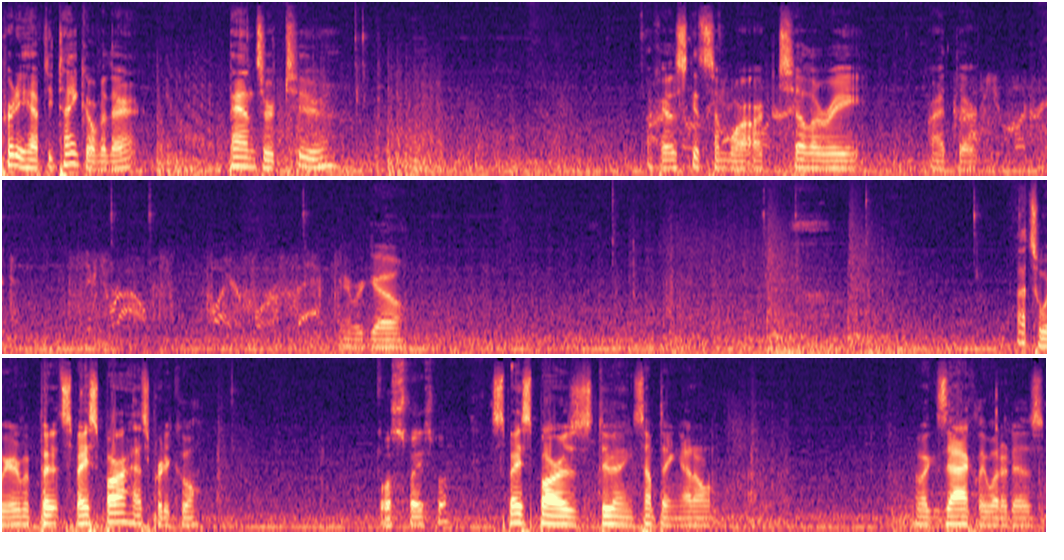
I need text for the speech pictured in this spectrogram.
pretty hefty tank over there. Panzer II. Okay, let's get some more artillery right there. 200. Six rounds. Fire for effect. Here we go. That's weird. We put it spacebar. That's pretty cool. What's spacebar? Spacebar is doing something. I don't know exactly what it is.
